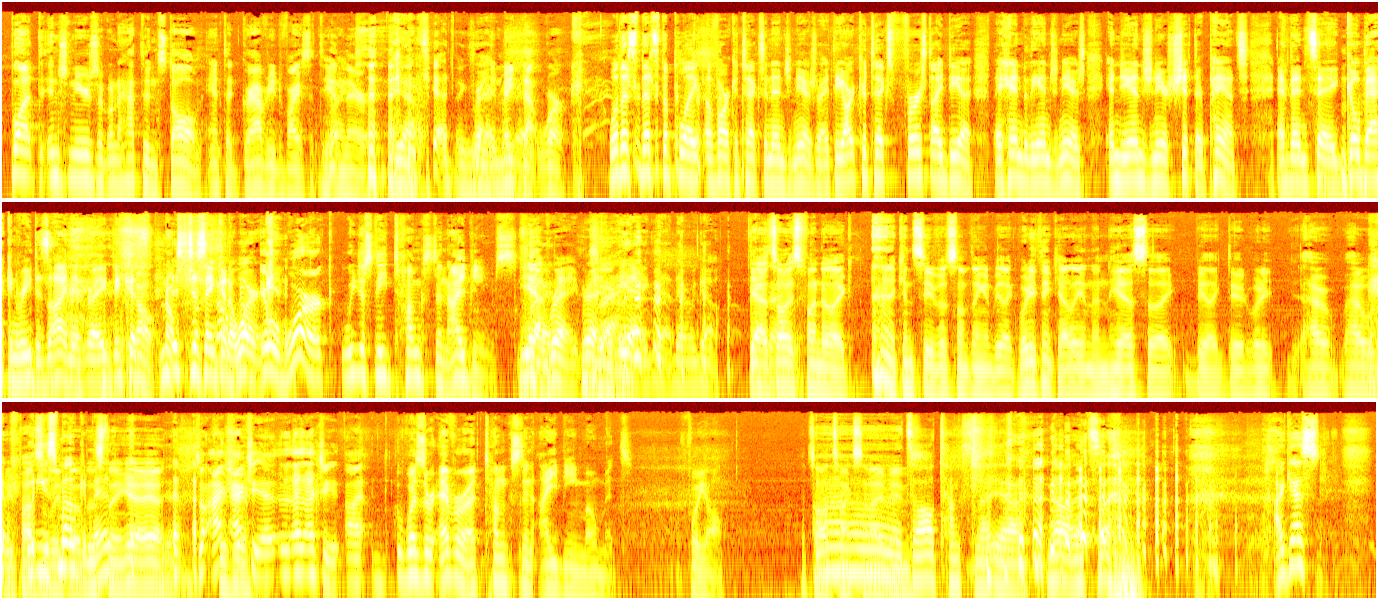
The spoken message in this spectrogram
but the engineers are going to have to install an anti gravity device at the end there yeah, Yeah, exactly. and make that work. Well, that's that's the plight of architects and engineers, right? The architect's first idea they hand to the engineers, and the engineers shit their pants and then say, "Go back and redesign it," right? Because No, no, this just ain't no, gonna no, work. It will work. We just need tungsten I beams. yeah, Right. right, right. Exactly. Yeah, yeah, there we go. Yeah, it's always fun to like conceive of something and be like, "What do you think, Kelly?" And then he has to like be like, "Dude, what do you, how how would we possibly What are you smoking, build this man?" thing?" Yeah, yeah. yeah. So I, actually, uh, actually, uh, was there ever a tungsten I beam moment for y'all? It's all tungsten Uh, I beams. It's all tungsten. Yeah. no, it's. Uh, I guess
